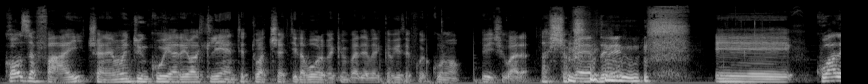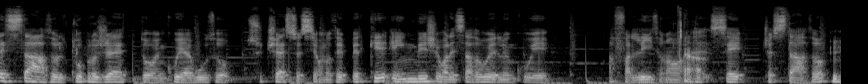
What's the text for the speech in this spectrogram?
cosa fai? Cioè, nel momento in cui arriva il cliente e tu accetti il lavoro, perché mi pare di aver capito che qualcuno ti dice guarda, lascia perdere. E qual è stato il tuo progetto in cui hai avuto successo e secondo te perché? E invece qual è stato quello in cui ha fallito, no? Ah. Eh, se c'è stato, mm.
